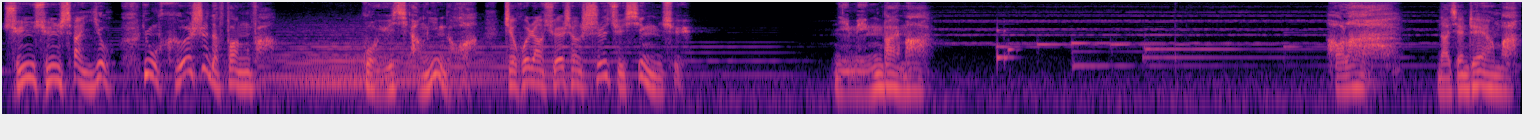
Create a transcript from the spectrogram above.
循循善诱，用合适的方法。过于强硬的话，只会让学生失去兴趣。你明白吗？好了，那先这样吧。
